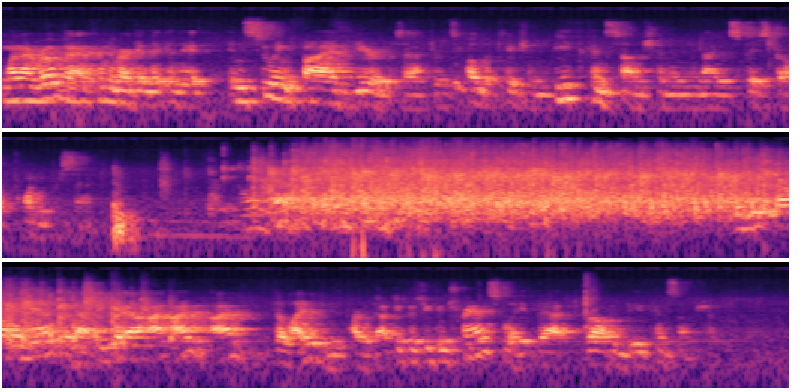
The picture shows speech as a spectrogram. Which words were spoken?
When I wrote for New America, in the, in the ensuing five years after its publication, beef consumption in the United States dropped 20%. I, am delighted to be part of that because you can translate that drop in beef consumption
